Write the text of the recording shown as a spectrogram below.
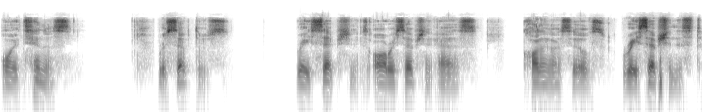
or antennas, receptors, reception is all reception as calling ourselves receptionist.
